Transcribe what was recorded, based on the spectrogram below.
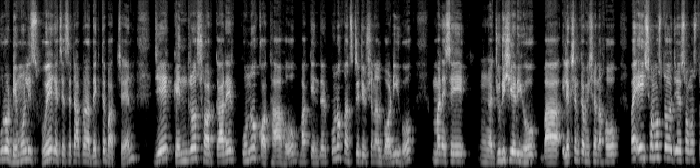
পুরো ডেমোলিস হয়ে গেছে, সেটা আপনারা দেখতে পাচ্ছেন যে কেন্দ্র সরকারের কোনো কথা হোক বা কেন্দ্রের কোনো কনস্টিটিউশনাল বডি হোক মানে সে জুডিশিয়ারি হোক বা ইলেকশন কমিশন হোক বা এই সমস্ত যে সমস্ত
